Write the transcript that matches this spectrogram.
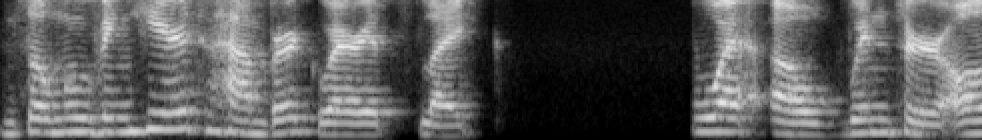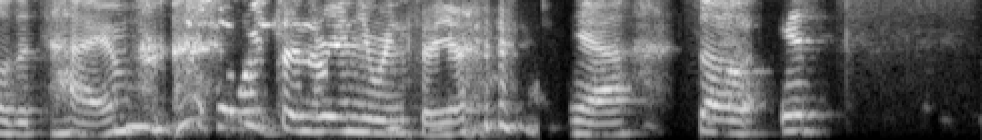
And so moving here to Hamburg, where it's like wet, uh, winter all the time. winter and rainy winter, yeah. yeah. So it's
